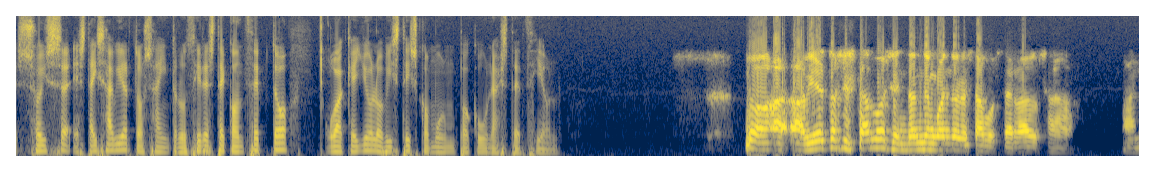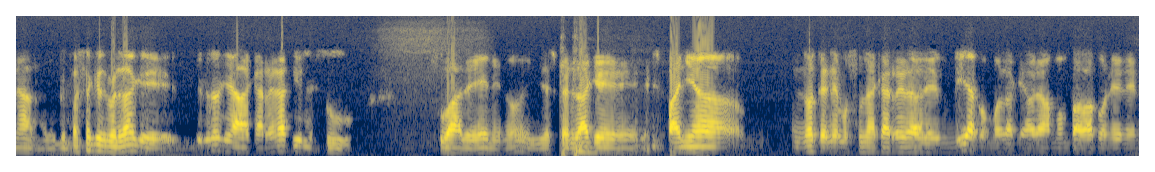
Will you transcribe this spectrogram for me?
¿sois, ¿estáis abiertos a introducir este concepto o aquello lo visteis como un poco una excepción? No, abiertos estamos, en donde en cuando no estamos cerrados a, a nada. Lo que pasa que es verdad que yo creo que la carrera tiene su, su ADN, ¿no? Y es verdad que en España no tenemos una carrera de un día como la que ahora Monpa va a poner en,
